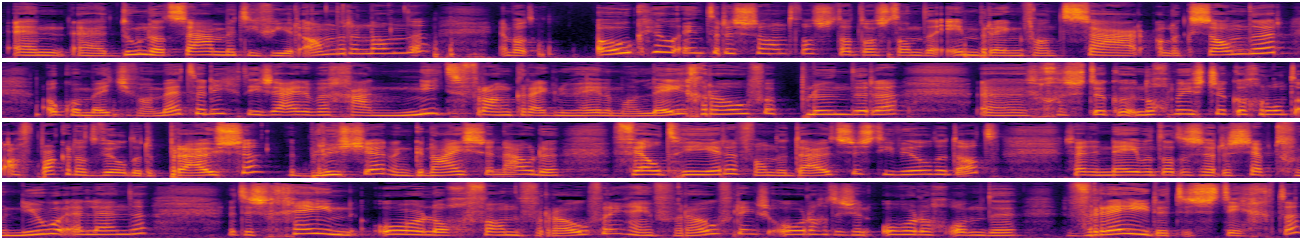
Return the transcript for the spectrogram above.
En uh, doen dat samen met die vier andere landen. En wat ook heel interessant was, dat was dan de inbreng van tsaar Alexander. Ook wel een beetje van Metternich. Die zeiden, we gaan niet Frankrijk nu helemaal leegroven, plunderen. Uh, stukken, nog meer stukken grond afpakken. Dat wilden de Pruisen, de Blusje en Gneissen. Nou, de veldheren van de Duitsers, die wilden dat. Zeiden nee, want dat is een recept voor nieuwe ellende. Het is geen oorlog van verovering, geen veroveringsoorlog. Het is een oorlog om de vrede te stichten.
